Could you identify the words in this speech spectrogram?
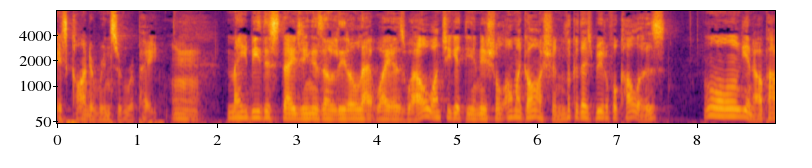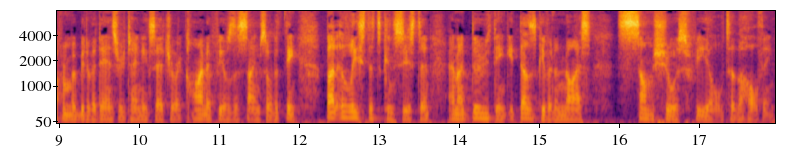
it's kind of rinse and repeat. Mm. Maybe the staging is a little that way as well. Once you get the initial, oh my gosh, and look at those beautiful colours, well, you know, apart from a bit of a dance routine, etc., it kind of feels the same sort of thing. But at least it's consistent, and I do think it does give it a nice, sumptuous feel to the whole thing.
